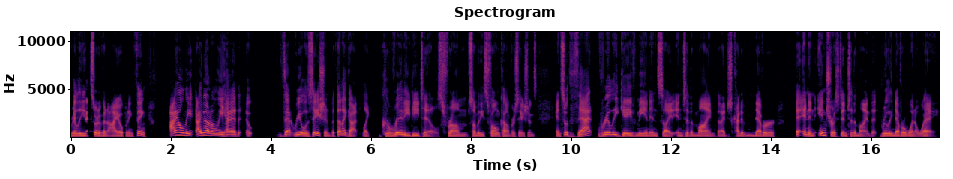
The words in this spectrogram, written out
really sort of an eye-opening thing i only i not only had uh, that realization but then i got like gritty details from some of these phone conversations and so that really gave me an insight into the mind that i just kind of never and an interest into the mind that really never went away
